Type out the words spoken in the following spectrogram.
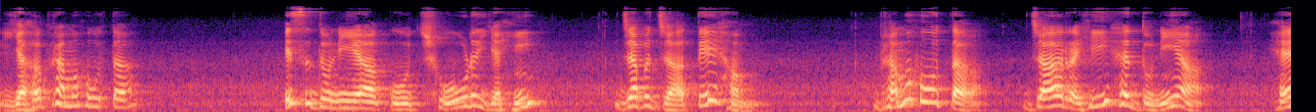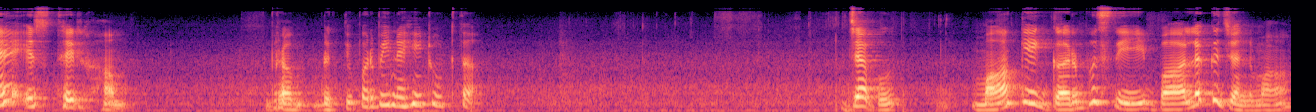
यह भ्रम होता। इस दुनिया को छोड़ यहीं, जब जाते हम। भ्रम होता, जा रही है दुनिया, है स्थिर हम। भ्रम मृत्यु पर भी नहीं टूटता। जब माँ के गर्भ से बालक जन्मा,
